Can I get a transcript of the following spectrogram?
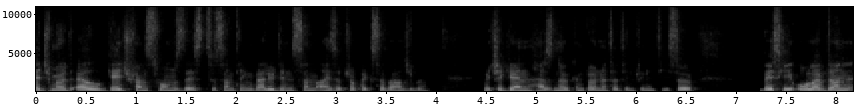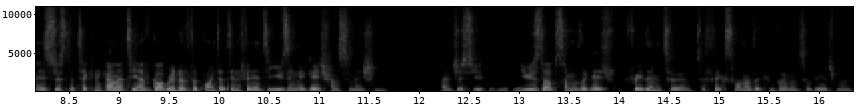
edge mode L gauge transforms this to something valued in some isotropic subalgebra, which again has no component at infinity. So basically all I've done is just the technicality. I've got rid of the point at infinity using a gauge transformation. I've just used up some of the gauge freedom to, to fix one of the components of the edge mode.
